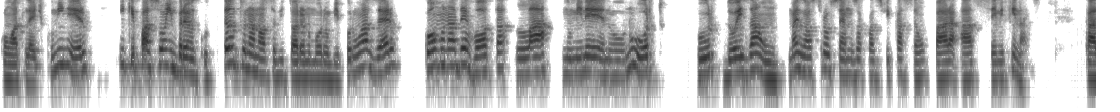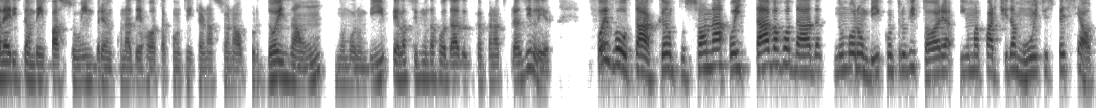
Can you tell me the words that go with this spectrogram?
com o Atlético Mineiro, em que passou em branco tanto na nossa vitória no Morumbi por 1 a 0 como na derrota lá no, Mine, no, no Horto por 2 a 1 mas nós trouxemos a classificação para as semifinais. Caleri também passou em branco na derrota contra o Internacional por 2 a 1 no Morumbi pela segunda rodada do Campeonato Brasileiro. Foi voltar a campo só na oitava rodada no Morumbi contra o Vitória em uma partida muito especial.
